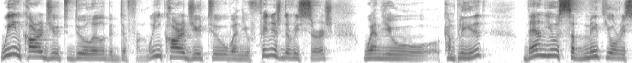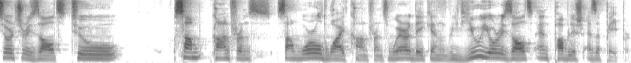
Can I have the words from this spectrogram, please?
We encourage you to do a little bit different. We encourage you to, when you finish the research, when you complete it, then you submit your research results to some conference, some worldwide conference where they can review your results and publish as a paper.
